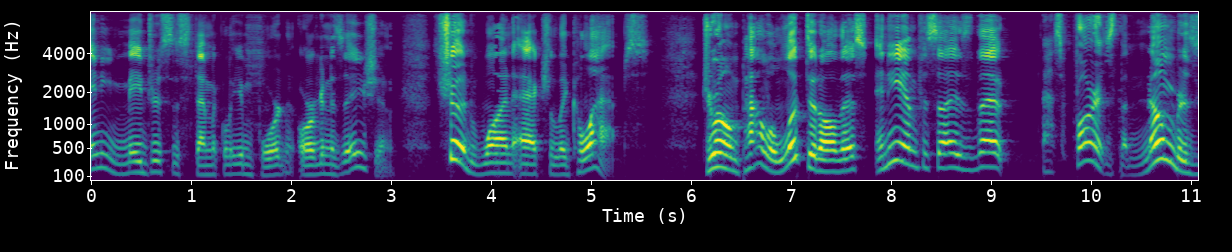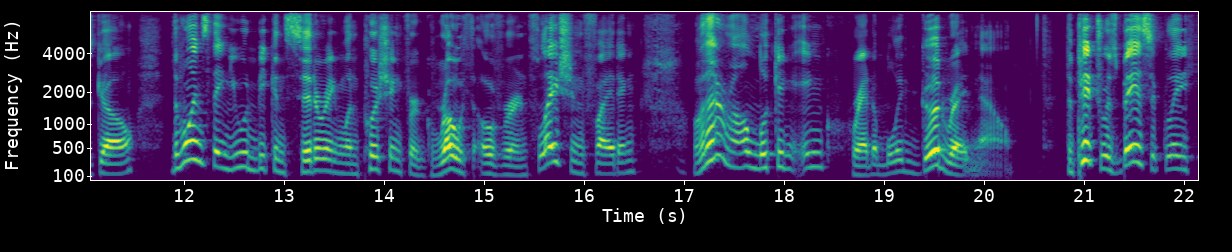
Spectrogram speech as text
any major systemically important organization, should one actually collapse. Jerome Powell looked at all this and he emphasized that as far as the numbers go, the ones that you would be considering when pushing for growth over inflation fighting, well they're all looking incredibly good right now. The pitch was basically,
